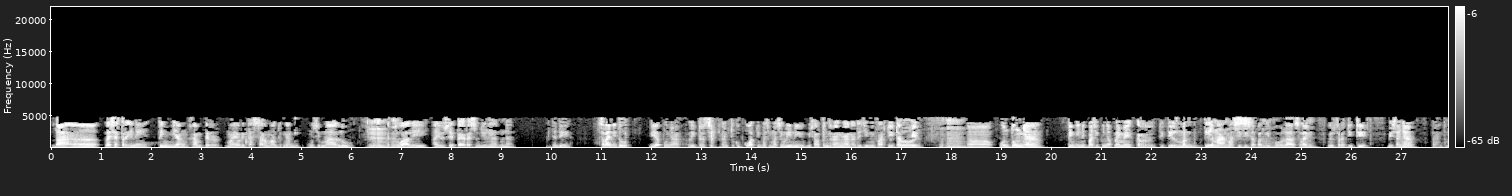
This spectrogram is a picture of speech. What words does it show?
Nah, eh, Leicester ini tim yang hampir mayoritas sama dengan musim lalu, Mm-mm. kecuali Ayuse Perez sendiri. Benar benar. Jadi selain itu dia punya leadership yang cukup kuat di masing-masing lini. Misal penyerangan ada Jimmy Vardy dan Betul. Phil. Mm-mm. Eh, untungnya tim ini masih punya playmaker di Tillman. Tielemans. Masih bisa bagi bola. Selain Wilfred Didi, bisanya berantem.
